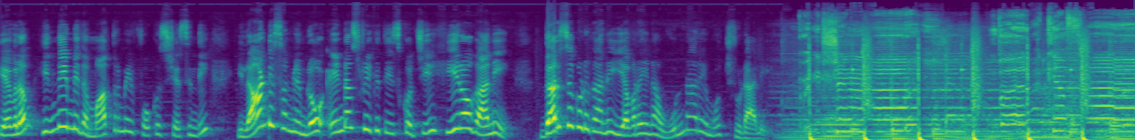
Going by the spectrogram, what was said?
కేవలం హిందీ మీద మాత్రమే ఫోకస్ చేసింది. ఇలాంటి సమయంలో ఇండస్ట్రీకి తీసుకొచ్చి హీరో కానీ దర్శకుడు కానీ ఎవరైనా ఉన్నారేమో చూడాలి. but I can't fly.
